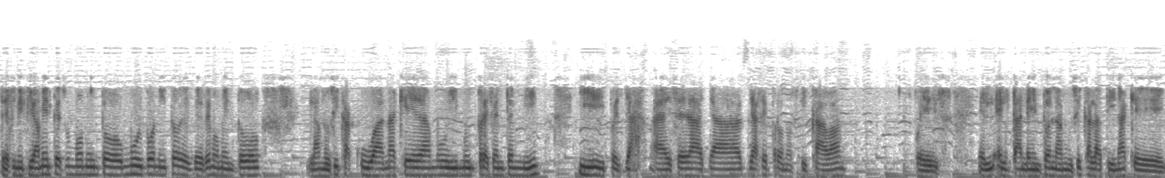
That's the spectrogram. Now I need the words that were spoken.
definitivamente es un momento muy bonito. Desde ese momento la música cubana queda muy, muy presente en mí y pues ya a esa edad ya, ya se pronosticaba pues el, el talento en la música latina que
